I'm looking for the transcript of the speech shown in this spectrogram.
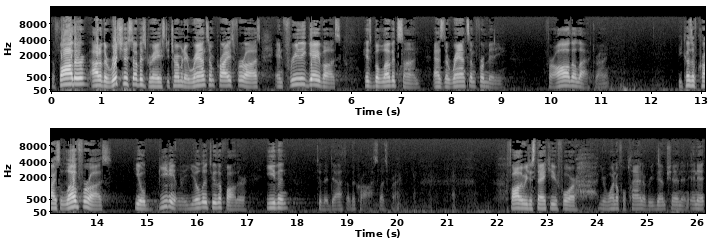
The Father, out of the richness of His grace, determined a ransom price for us and freely gave us His beloved Son as the ransom for many, for all the elect, right? Because of Christ's love for us, He obediently yielded to the Father, even to the death of the cross. Let's pray. Father, we just thank you for your wonderful plan of redemption, and in it,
